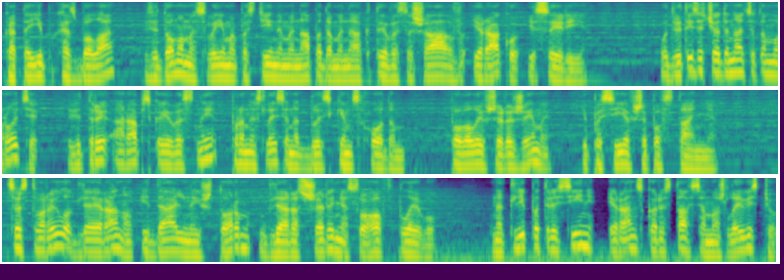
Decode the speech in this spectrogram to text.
Катаїб Хезбола, відомими своїми постійними нападами на активи США в Іраку і Сирії. У 2011 році вітри арабської весни пронеслися над Близьким Сходом, поваливши режими і посіявши повстання. Це створило для Ірану ідеальний шторм для розширення свого впливу. На тлі потрясінь Іран скористався можливістю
